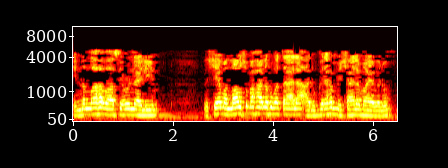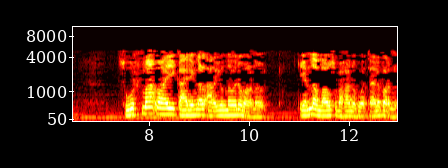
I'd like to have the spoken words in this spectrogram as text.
ഇന്നല്ലാഹ വാസിഉൻ അലീം. നിശ്ചയം അള്ളാഹു സുബഹാനുഹുവത്താല അനുഗ്രഹം വിശാലമായവനും സൂക്ഷ്മമായി കാര്യങ്ങൾ അറിയുന്നവനുമാണ് എന്ന് അള്ളാഹു സുബഹാനുഹുവത്താല പറഞ്ഞു.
